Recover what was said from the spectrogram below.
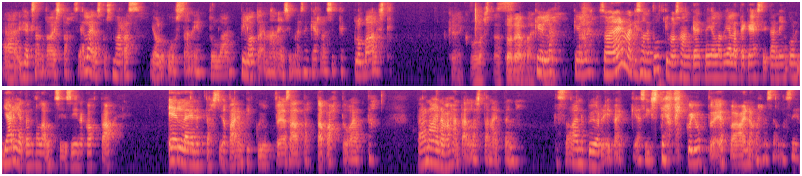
2019, siellä joskus marras-joulukuussa, niin tullaan pilotoimaan ensimmäisen kerran sitten globaalisti. Okei, kuulostaa todella Kyllä, hyvä. kyllä. Se on enemmänkin sellainen tutkimushanke, että jolla vielä tekee sitä niin kuin järjetöntä launchia siinä kohtaa, ellei nyt tässä jotain pikkujuttuja saata tapahtua. Että tämä on aina vähän tällaista näiden tässä aina pyörii kaikkia siistejä pikkujuttuja, jotka on aina vähän sellaisia.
